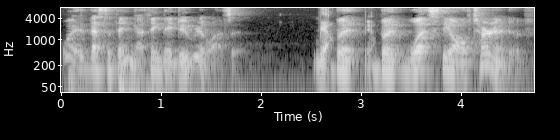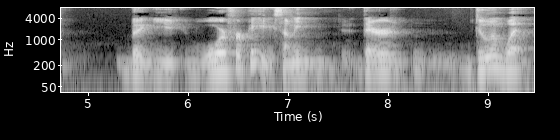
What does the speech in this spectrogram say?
Well, that's the thing. I think they do realize it. Yeah. But yeah. but what's the alternative? But you, war for peace. I mean, they're doing what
